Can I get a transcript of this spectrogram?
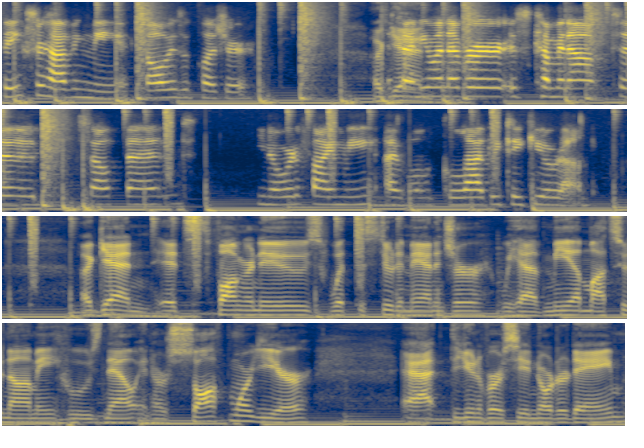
thanks for having me. It's always a pleasure. Again, If anyone ever is coming out to South Bend, you know where to find me. I will gladly take you around. Again, it's Fonger News with the student manager. We have Mia Matsunami, who's now in her sophomore year at the University of Notre Dame,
